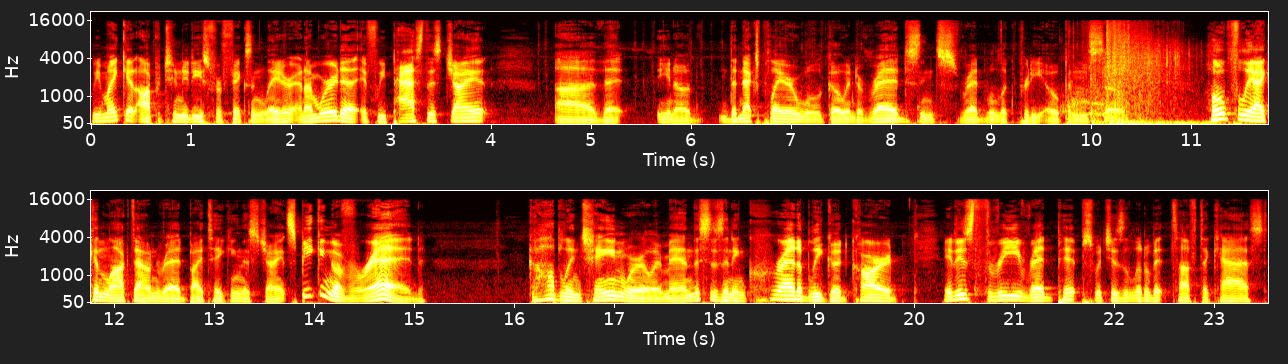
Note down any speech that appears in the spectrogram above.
We might get opportunities for fixing later, and I'm worried uh, if we pass this Giant, uh, that you know the next player will go into red, since red will look pretty open. So Hopefully I can lock down red by taking this giant. Speaking of red, Goblin Chainwhirler, man. This is an incredibly good card. It is three red pips, which is a little bit tough to cast.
